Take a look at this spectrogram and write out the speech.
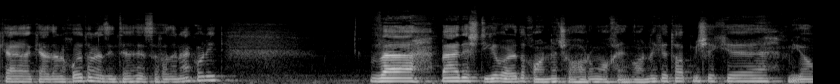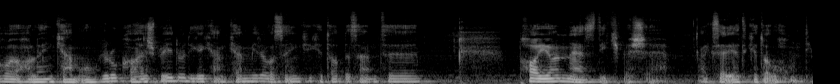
کردن خودتان از اینترنت استفاده نکنید و بعدش دیگه وارد قانون چهارم آخرین قانون کتاب میشه که میگه آقا حالا این کم عمقی رو کاهش بدید و دیگه کم کم میره واسه اینکه کتاب به سمت پایان نزدیک بشه. اکثریت کتاب خوندیم.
